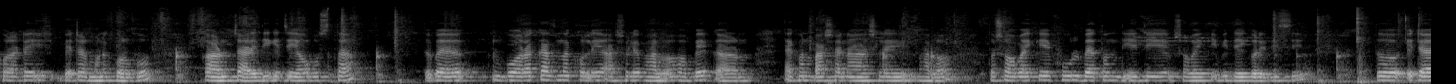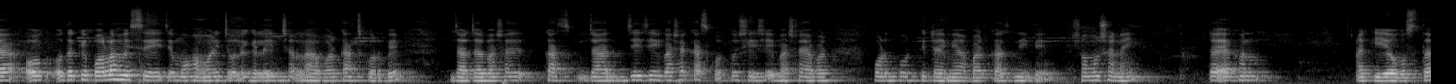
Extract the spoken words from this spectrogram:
করাটাই বেটার মনে করব। কারণ চারিদিকে যে অবস্থা, তবে বুয়ারা কাজ না করলে আসলে ভালো হবে। কারণ এখন বাসায় না আসলে ভালো। তো সবাইকে ফুল বেতন দিয়ে দিয়ে সবাইকে বিদায় করে দিছি। তো এটা ওদেরকে বলা হয়েছে যে মহামারী চলে গেলে ইনশাল্লাহ আবার কাজ করবে। যার যার বাসায় কাজ, যা, যে যে বাসায় কাজ করতো সেই সেই বাসায় আবার পরবর্তী টাইমে আবার কাজ নেবে। সমস্যা নাই। তো এখন আর কি অবস্থা?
